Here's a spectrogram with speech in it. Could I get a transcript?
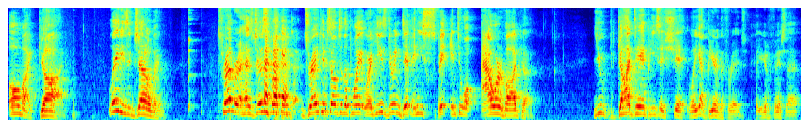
Oh my god, ladies and gentlemen, Trevor has just fucking drank himself to the point where he's doing dip and he spit into our vodka. You goddamn piece of shit. Well, you got beer in the fridge, but you're gonna finish that.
